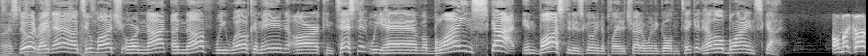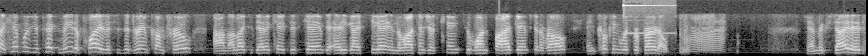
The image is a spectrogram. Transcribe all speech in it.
Let's do it right now. Too much or not enough. We welcome in our contestant. We have a Blind Scott in Boston who's going to play to try to win a golden ticket. Hello, Blind Scott. Oh my God! I can't believe you picked me to play. This is a dream come true. Um, I'd like to dedicate this game to Eddie Garcia and the Los Angeles Kings, who won five games in a row, and Cooking with Roberto. I'm excited.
